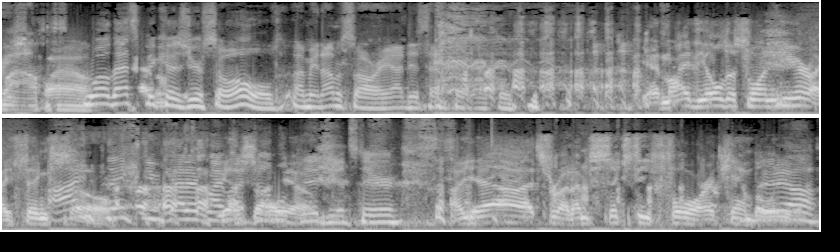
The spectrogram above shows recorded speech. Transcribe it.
wow. wow. Well, that's because you're so old. I mean, I'm sorry. I just have to. Am I the oldest one here? I think so. I think you've got it by yes, double digits here. uh, yeah, that's right. I'm 64. I can't believe yeah.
